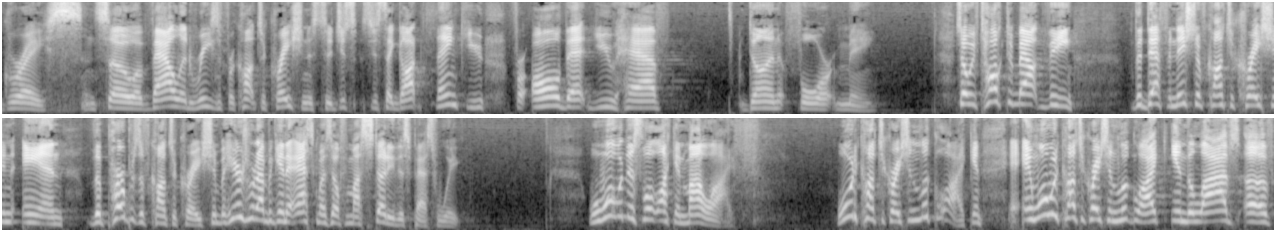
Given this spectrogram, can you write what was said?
grace. And so, a valid reason for consecration is to just, just say, God, thank you for all that you have done for me. So, we've talked about the, the definition of consecration and the purpose of consecration, but here's what I began to ask myself in my study this past week well, what would this look like in my life? What would consecration look like? And, and what would consecration look like in the lives of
